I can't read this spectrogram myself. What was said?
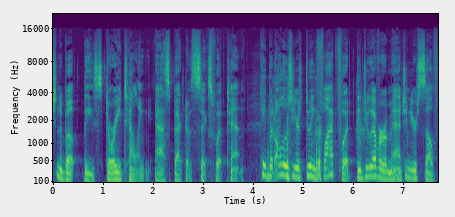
mentioned about the storytelling aspect of Six Foot Ten. Okay, but all those years doing Flatfoot, did you ever imagine yourself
